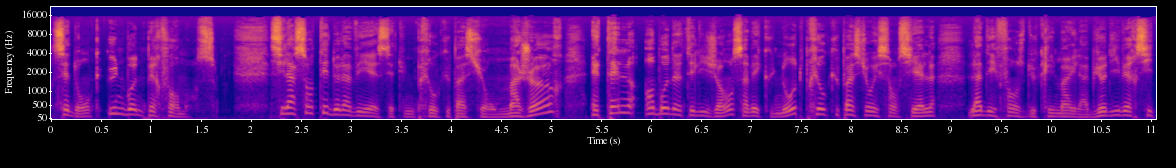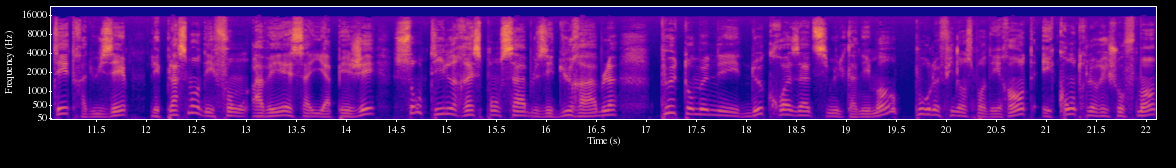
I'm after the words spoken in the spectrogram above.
c'est donc une bonne performance. Si la santé de l'AVS est une préoccupation majeure, est-elle en bonne intelligence avec une autre préoccupation essentielle, la défense du climat et la biodiversité, traduisez, les placements des fonds AVS AIAPG sont-ils responsables et durables? Peut-on mener deux croisades simultanément pour le financement des rentes et contre le réchauffement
